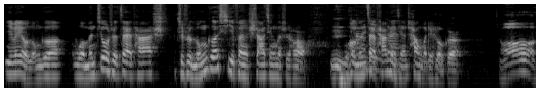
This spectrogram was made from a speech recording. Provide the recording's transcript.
因为有龙哥，我们就是在他就是龙哥戏份杀青的时候，嗯我们在他面前唱过这首歌。哦，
